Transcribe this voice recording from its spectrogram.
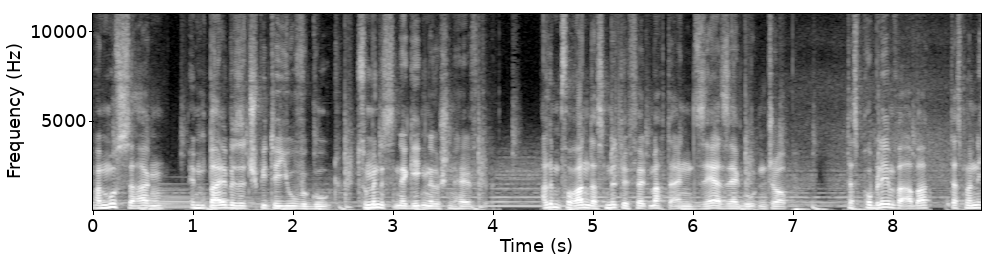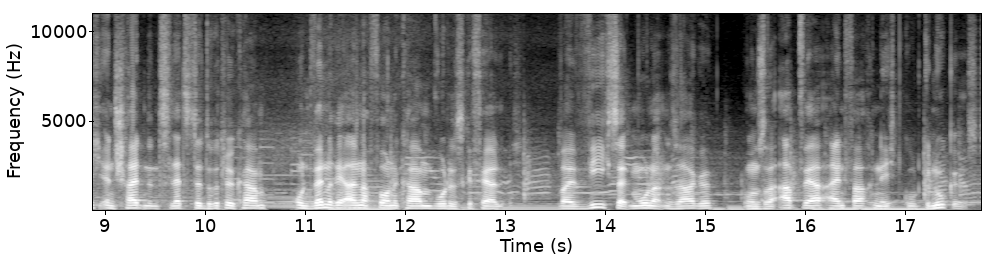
Man muss sagen, im Ballbesitz spielte Juve gut, zumindest in der gegnerischen Hälfte. Allem voran das Mittelfeld machte einen sehr, sehr guten Job. Das Problem war aber, dass man nicht entscheidend ins letzte Drittel kam und wenn Real nach vorne kam, wurde es gefährlich. Weil, wie ich seit Monaten sage, unsere Abwehr einfach nicht gut genug ist.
